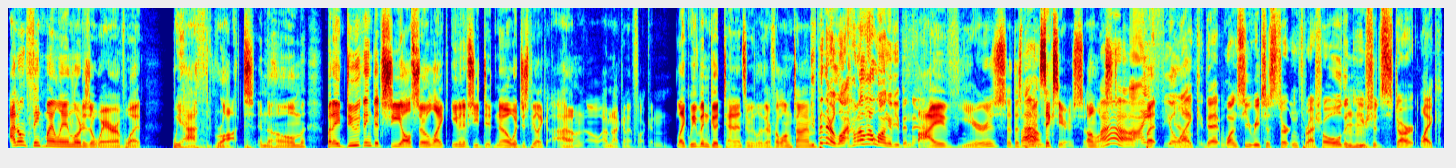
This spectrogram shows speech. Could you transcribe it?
I don't think my landlord is aware of what we hath wrought in the home, but I do think that she also like, even if she did know, would just be like, I don't know, I'm not gonna fucking like. We've been good tenants and we lived there for a long time. You've been there long. How how long have you been there? five years at this Wow. point, six years almost. Wow. I feel yeah. like that once you reach a certain threshold, Mhm. you should start like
